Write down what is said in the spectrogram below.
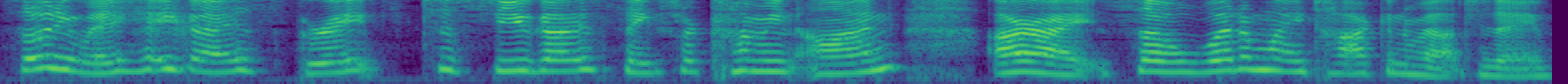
So anyway, hey guys, great to see you guys. Thanks for coming on. All right, so what am I talking about today?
